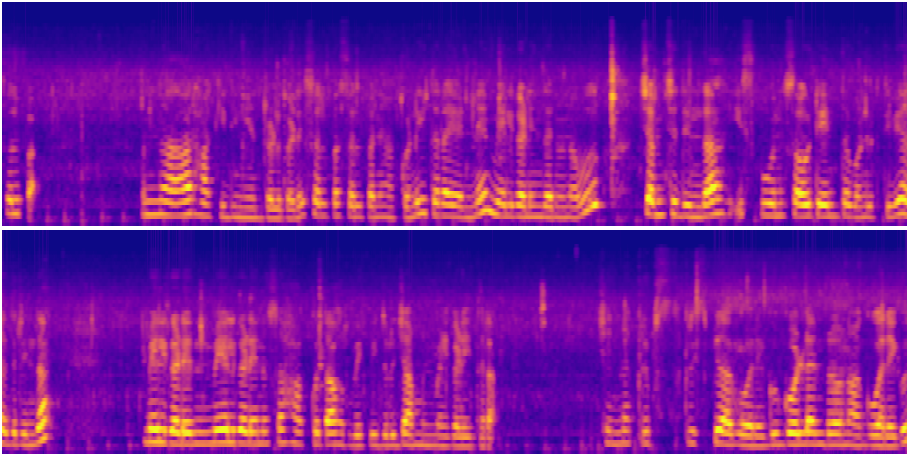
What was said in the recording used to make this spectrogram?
ಸ್ವಲ್ಪ. ಒಂದು ಆರು ಹಾಕಿದ್ದೀನಿ ಅದರೊಳಗಡೆ. ಸ್ವಲ್ಪ ಸ್ವಲ್ಪನೇ ಹಾಕ್ಕೊಂಡು ಈ ಥರ ಎಣ್ಣೆ ಮೇಲ್ಗಡೆಯಿಂದನೂ ನಾವು ಚಮಚದಿಂದ ಈ ಸ್ಪೂನ್ ಸೌಟ್ ಏನು ತೊಗೊಂಡಿರ್ತೀವಿ, ಅದರಿಂದ ಮೇಲ್ಗಡೆ, ಮೇಲ್ಗಡೆನೂ ಸಹ ಹಾಕ್ಕೋತಾ ಹೋಗಬೇಕು. ಇದ್ರ ಜಾಮೂನ್ ಮೇಲ್ಗಡೆ ಈ ಥರ. ಚೆನ್ನಾಗಿ ಕ್ರಿಪ್ಸ್, ಕ್ರಿಸ್ಪಿ ಆಗುವವರೆಗೂ ಗೋಲ್ಡನ್ ಬ್ರೌನ್ ಆಗುವವರೆಗೂ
